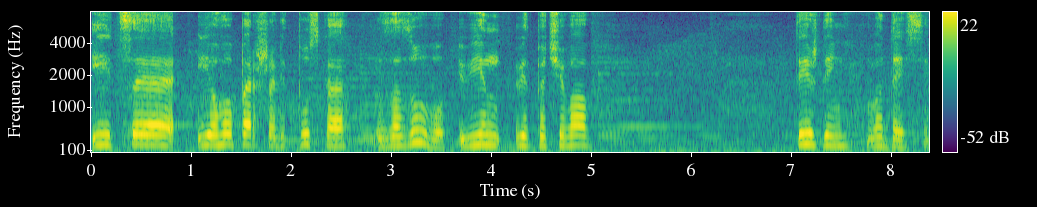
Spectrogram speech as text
І це його перша відпустка з Азову. Він відпочивав тиждень в Одесі.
